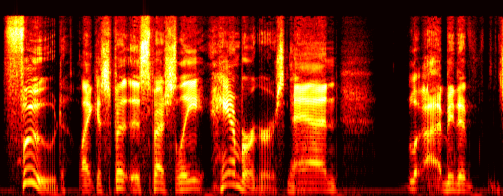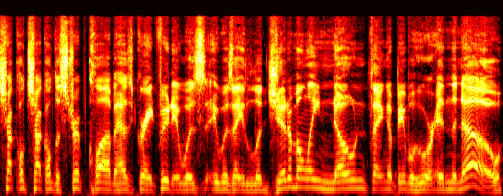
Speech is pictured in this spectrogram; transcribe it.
food, like especially hamburgers. And look, I mean, it, Chuckle Chuckle, the strip club has great food. It was it was a legitimately known thing of people who were in the know,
